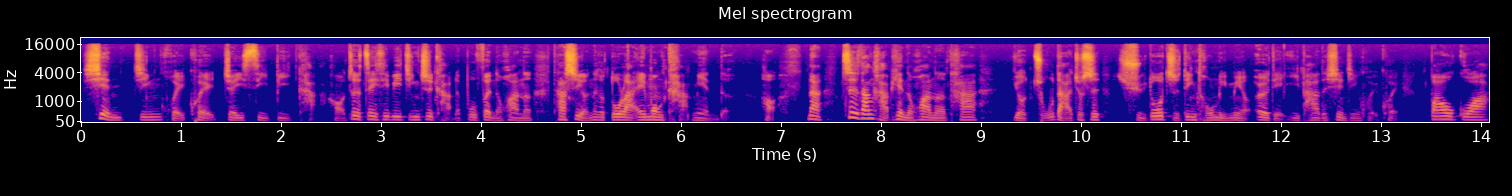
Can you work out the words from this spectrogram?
现金回馈 JCB 卡，好，这个 JCB 精致卡的部分的话呢，它是有那个哆啦 A 梦卡面的。好，那这张卡片的话呢，它有主打就是许多指定桶里面有二点一趴的现金回馈，包括。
